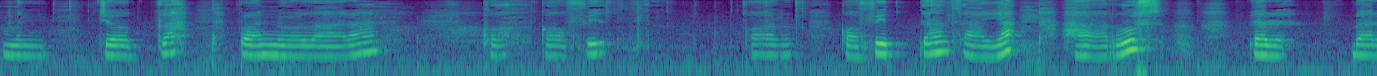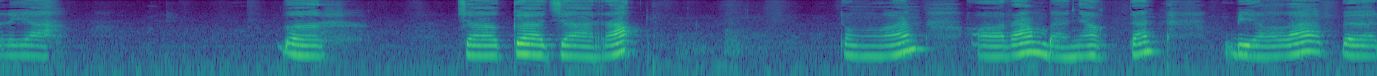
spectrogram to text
mencegah penularan COVID COVID dan saya harus ber, ber ya, berjaga jarak dengan orang banyak dan bila ber,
